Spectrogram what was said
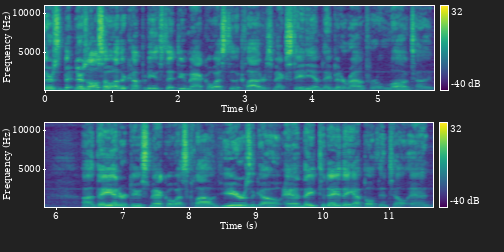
there's there's also other companies that do Mac OS to the cloud. There's Mac Stadium. They've been around for a long time. Uh, they introduced Mac OS Cloud years ago, and they today they have both Intel and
